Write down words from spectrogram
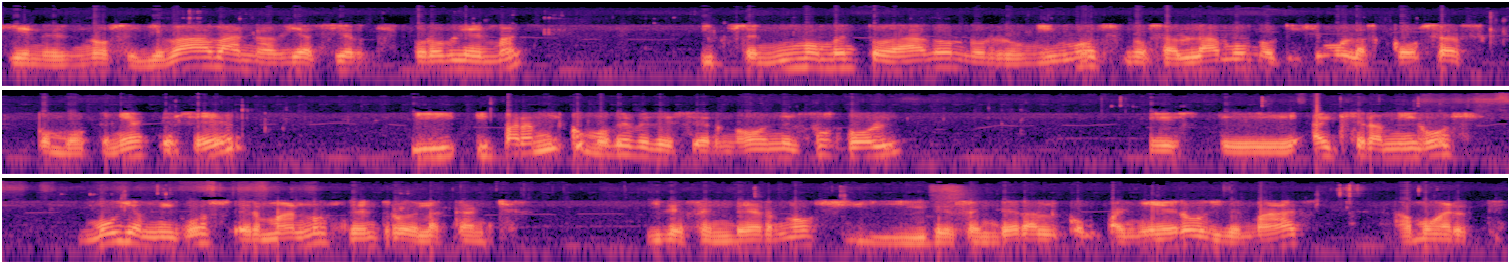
quienes no se llevaban, había ciertos problemas y pues en un momento dado nos reunimos, nos hablamos, nos dijimos las cosas como tenían que ser y, para mí como debe de ser, ¿no? En el fútbol este hay que ser amigos, muy amigos, hermanos dentro de la cancha y defendernos y defender al compañero y demás a muerte.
